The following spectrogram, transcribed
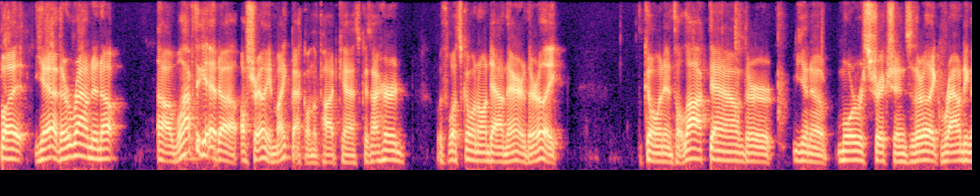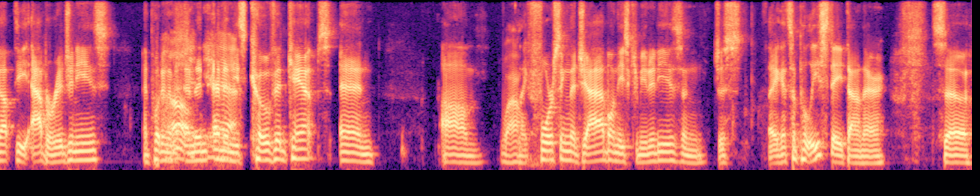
But yeah, they're rounding up. Uh, we'll have to get uh, Australian Mike back on the podcast because I heard with what's going on down there, they're like going into lockdown. They're, you know, more restrictions. They're like rounding up the Aborigines and putting them Oh, and then and then these COVID camps and um Wow. like forcing the jab on these communities and just like it's a police state down there. So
